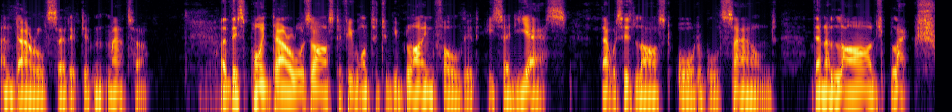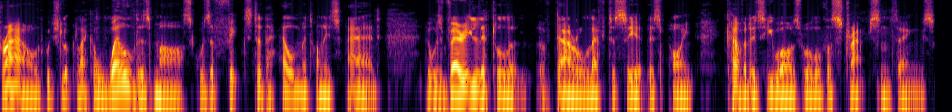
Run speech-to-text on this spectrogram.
and Daryl said it didn't matter. At this point, Daryl was asked if he wanted to be blindfolded. He said yes. That was his last audible sound. Then a large black shroud, which looked like a welder's mask, was affixed to the helmet on his head. There was very little of Daryl left to see at this point, covered as he was with all the straps and things.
